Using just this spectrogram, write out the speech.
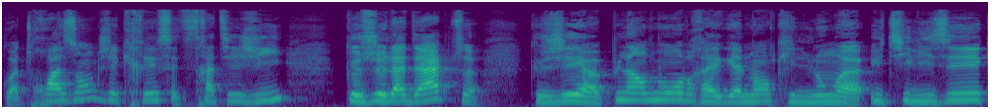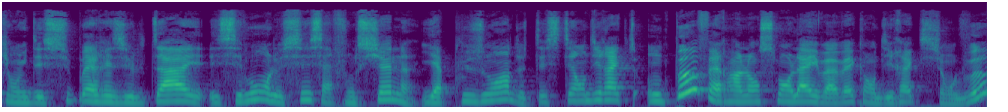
quoi, trois ans que j'ai créé cette stratégie, que je l'adapte, que j'ai euh, plein de membres également qui l'ont euh, utilisé, qui ont eu des super résultats. Et, c'est bon, on le sait, ça fonctionne. Il n'y a plus besoin de tester en direct. On peut faire un lancement live avec en direct si on le veut.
